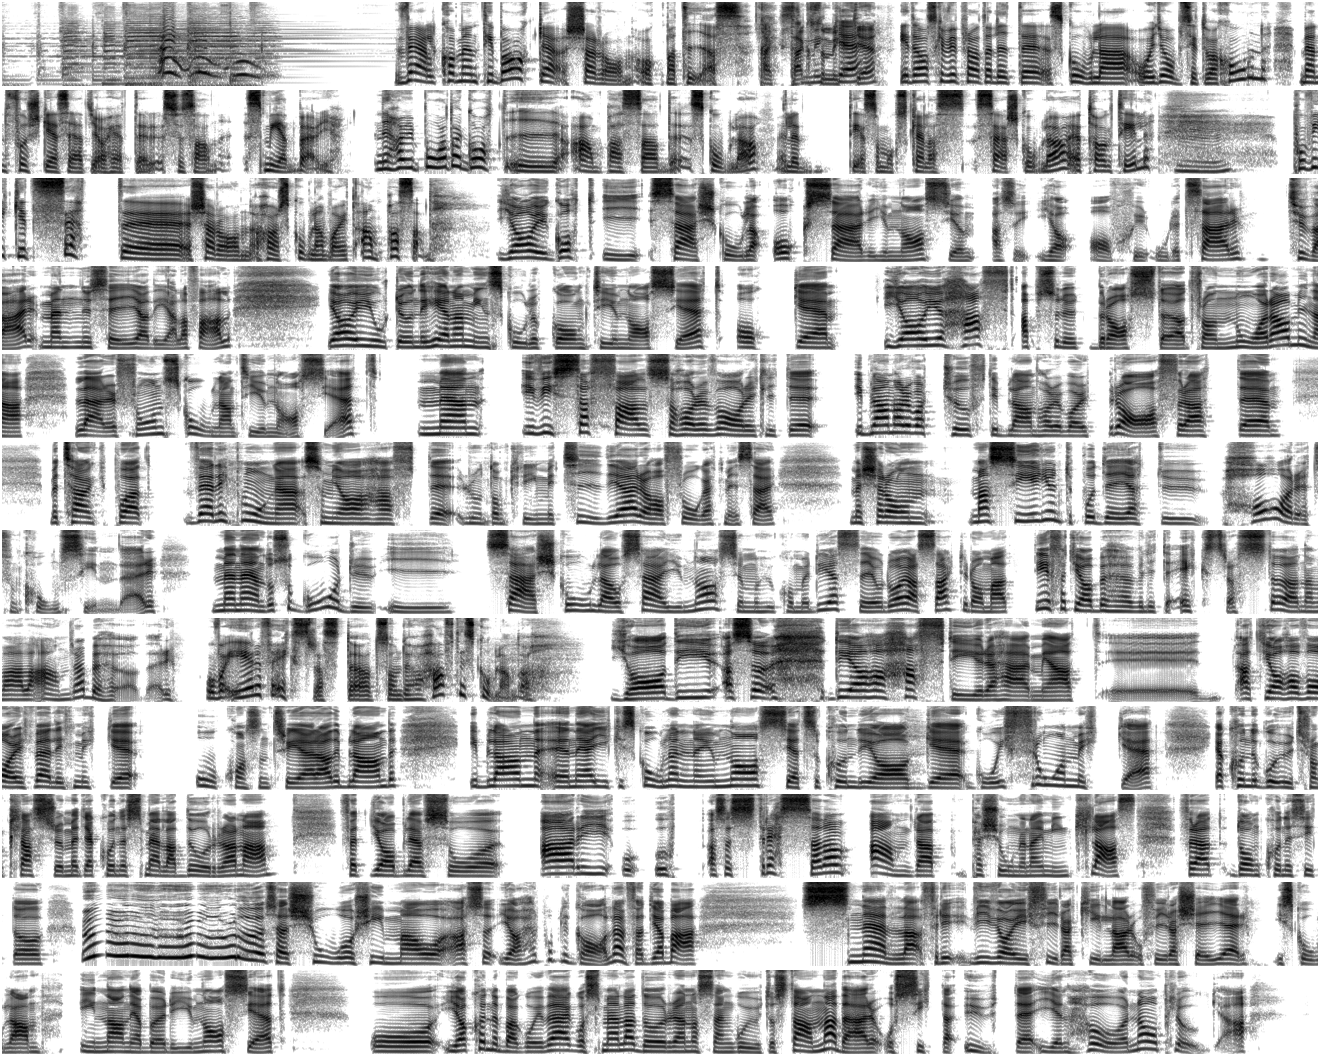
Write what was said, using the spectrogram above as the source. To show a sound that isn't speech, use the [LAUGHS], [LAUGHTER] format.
Välkommen tillbaka Sharon och Mattias. Tack så, Tack så mycket. mycket. Idag ska vi prata lite skola och jobbsituation. Men först ska jag säga att jag heter Susanne Smedberg. Ni har ju båda gått i anpassad skola, eller det som också kallas särskola, ett tag till. Mm. På vilket sätt, eh, Sharon, har skolan varit anpassad? Jag har ju gått i särskola och särgymnasium. Alltså, jag avskyr ordet sär, tyvärr, men nu säger jag det i alla fall. Jag har ju gjort det under hela min skoluppgång till gymnasiet och eh, jag har ju haft absolut bra stöd från några av mina lärare från skolan till gymnasiet. Men i vissa fall så har det varit lite, ibland har det varit tufft, ibland har det varit bra. För att eh, med tanke på att väldigt många som jag har haft eh, runt omkring mig tidigare har frågat mig så här, men Sharon, man ser ju inte på dig att du har ett funktionshinder. Men ändå så går du i särskola och särgymnasium och hur kommer det sig? Och då har jag sagt till dem att det är för att jag behöver lite extra stöd än vad alla andra behöver. Och vad är det för extra stöd som du har haft i skolan då? Ja, det, är ju, alltså, det jag har haft är ju det här med att, eh, att jag har varit väldigt mycket okoncentrerad ibland. Ibland eh, när jag gick i skolan, innan gymnasiet, så kunde jag eh, gå ifrån mycket. Jag kunde gå ut från klassrummet, jag kunde smälla dörrarna. För att jag blev så arg och upp, alltså stressad av andra personerna i min klass för att de kunde sitta och så här, och kimma och alltså, jag höll på att bli galen för att jag bara snälla, för det, vi var ju fyra killar och fyra tjejer i skolan innan jag började gymnasiet. Och jag kunde bara gå iväg och smälla dörren och sen gå ut och stanna där och sitta ute i en hörna och plugga.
